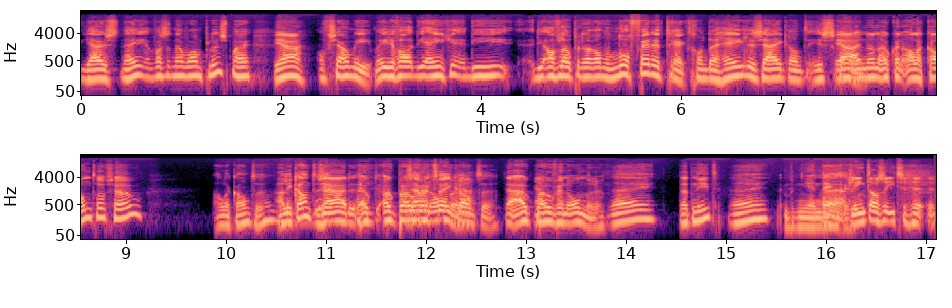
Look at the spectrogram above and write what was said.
juist... Nee, was het nou OnePlus? Maar, Ja, of Xiaomi. Maar in ieder geval die eentje die, die aflopende randen nog verder trekt. Gewoon de hele zijkant is ja, en dan ook aan alle kanten of zo. Alle kanten. Alicante. Ja, de- ook, ook Er boven zijn en twee onder. kanten. Ja, ook Ja. boven en onder. Nee, Dat niet? nee. Daar moet niet aan denken. Ja. Klinkt als iets eh,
